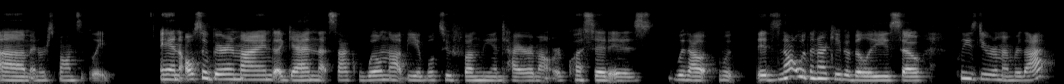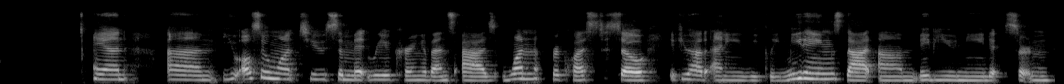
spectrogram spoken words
um, and responsibly. And also bear in mind, again, that SAC will not be able to fund the entire amount requested. It is without, it's not within our capabilities. So please do remember that. And um, you also want to submit reoccurring events as one request. So if you have any weekly meetings that um, maybe you need certain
